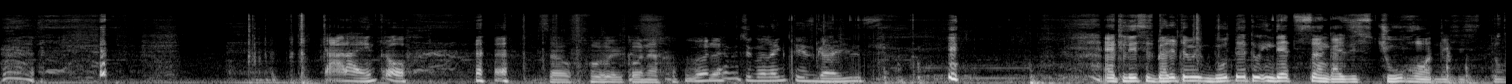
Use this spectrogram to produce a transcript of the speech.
Cara, entrou. So we will go now. Agora have to go like this, guys. At least it's better to do that in that sun, guys. It's too hot. This is too.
